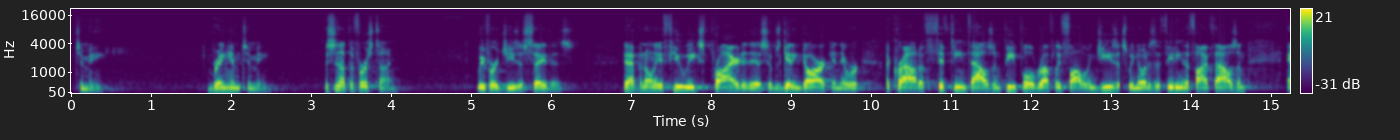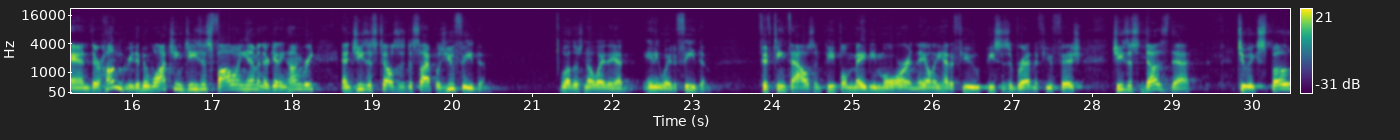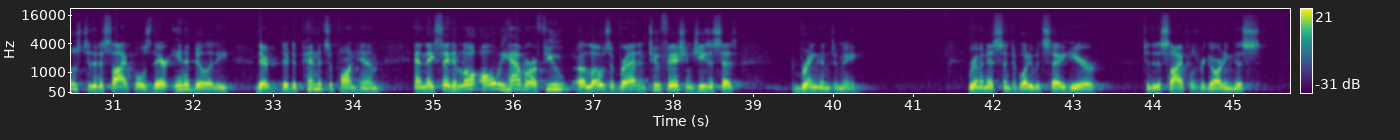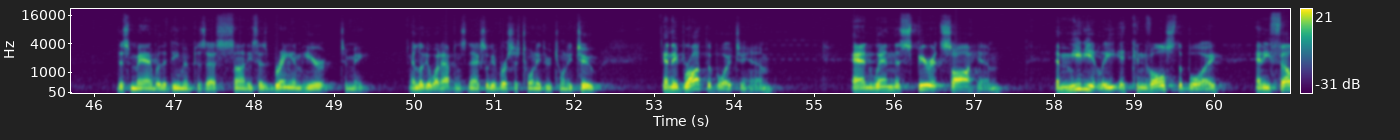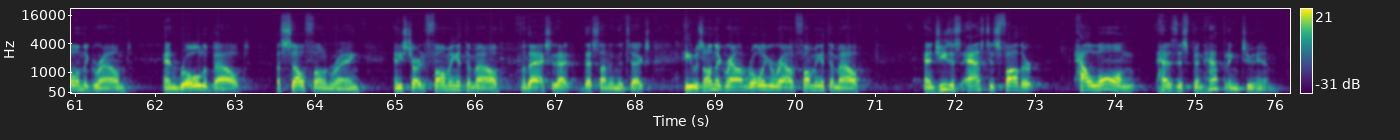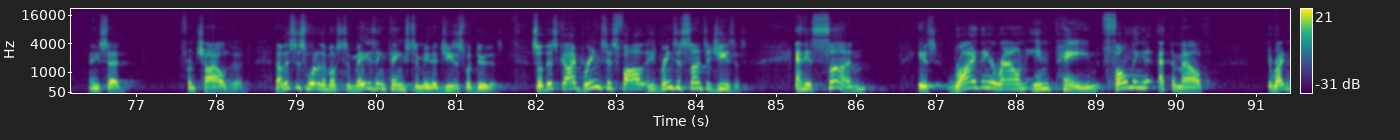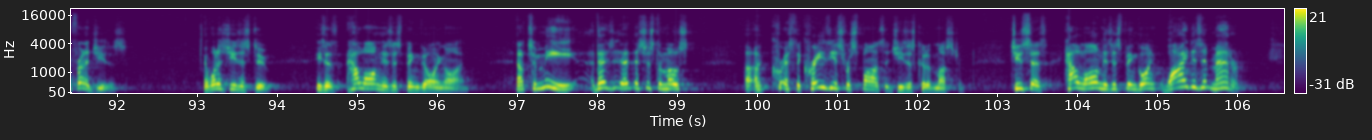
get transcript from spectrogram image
to me. Bring him to me. This is not the first time we've heard Jesus say this. It happened only a few weeks prior to this. It was getting dark, and there were a crowd of 15,000 people roughly following Jesus. We know it as the feeding of the 5,000. And they're hungry. They've been watching Jesus, following him, and they're getting hungry. And Jesus tells his disciples, You feed them. Well, there's no way they had any way to feed them. 15,000 people, maybe more, and they only had a few pieces of bread and a few fish. Jesus does that to expose to the disciples their inability, their, their dependence upon him. And they say to him, All we have are a few uh, loaves of bread and two fish. And Jesus says, Bring them to me. Reminiscent of what he would say here to the disciples regarding this, this man with a demon possessed son. He says, Bring him here to me. And look at what happens next. Look at verses 20 through 22. And they brought the boy to him. And when the spirit saw him, immediately it convulsed the boy, and he fell on the ground and rolled about. A cell phone rang, and he started foaming at the mouth. Well, that actually that, that's not in the text. He was on the ground, rolling around, foaming at the mouth. And Jesus asked his father, How long has this been happening to him? And he said, From childhood. Now, this is one of the most amazing things to me that Jesus would do this. So, this guy brings his father, he brings his son to Jesus, and his son is writhing around in pain, foaming at the mouth, right in front of Jesus. And what does Jesus do? He says, How long has this been going on? Now, to me, that's, that's just the most, uh, that's the craziest response that Jesus could have mustered. Jesus says, How long has this been going? Why does it matter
